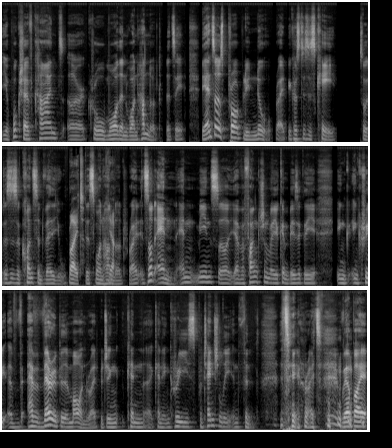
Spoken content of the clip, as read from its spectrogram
your bookshelf can't uh, grow more than 100, let's say, the answer is probably no, right? Because this is k. So this is a constant value. Right. This 100, right? It's not n. n means uh, you have a function where you can basically in- increase uh, have a variable amount, right, which in- can uh, can increase potentially infinite. Let's say, right? Whereby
